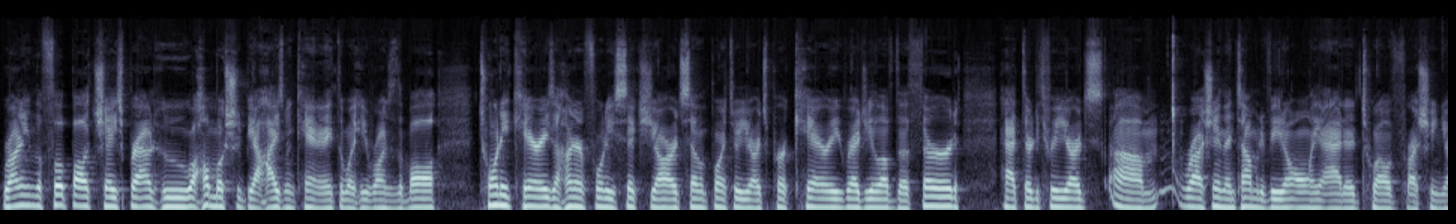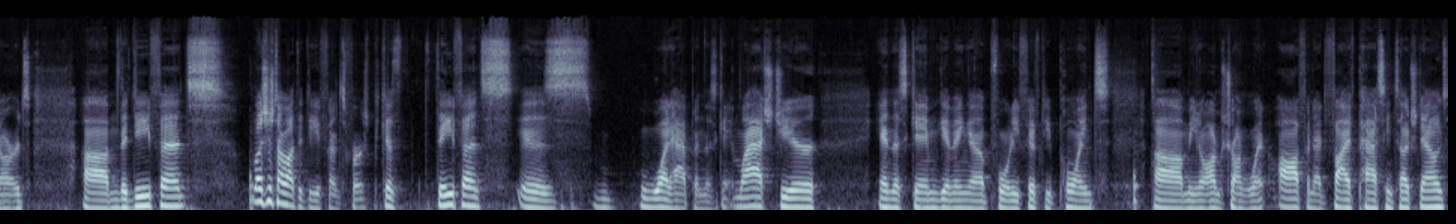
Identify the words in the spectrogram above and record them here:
Running the football, Chase Brown, who almost should be a Heisman candidate the way he runs the ball, 20 carries, 146 yards, 7.3 yards per carry. Reggie Love the third had 33 yards um, rushing. Then Tommy DeVito only added 12 rushing yards. Um, the defense, let's just talk about the defense first because defense is what happened this game. Last year, in this game, giving up 40, 50 points. Um, you know, Armstrong went off and had five passing touchdowns.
